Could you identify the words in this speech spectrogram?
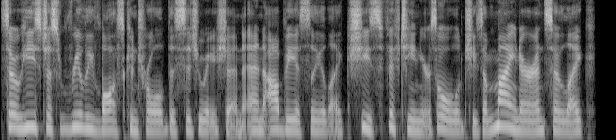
So he's just really lost control of the situation. And obviously, like, she's 15 years old, she's a minor. And so, like,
